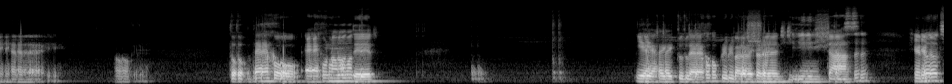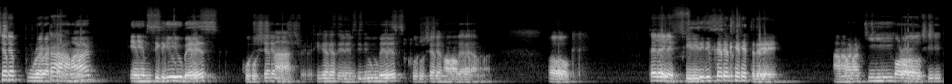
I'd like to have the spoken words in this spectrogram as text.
এখানে রাখি। ওকে তো দেখো, এখন আমাদের ইয়াটা একটু দেখো প্রিপারেশনের জিনিসটা আছে, সেটা হচ্ছে পুরোটা আমার এমসিকিউ বেসড কোশ্চেন আসবে ঠিক আছে? এমসিকিউ বেসড কোশ্চেন হবে আমার। ওকে তাহলে ফিজিক্সের ক্ষেত্রে আমার কি করা উচিত?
